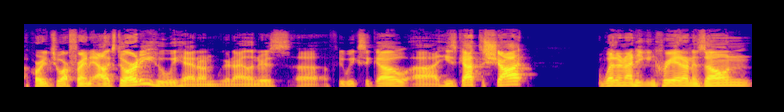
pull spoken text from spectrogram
According to our friend Alex Doherty, who we had on Weird Islanders uh, a few weeks ago, uh, he's got the shot. Whether or not he can create on his own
